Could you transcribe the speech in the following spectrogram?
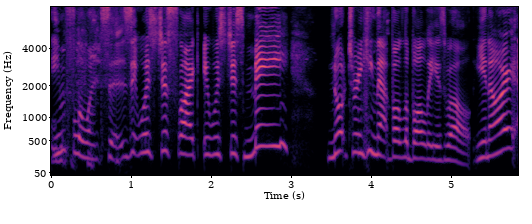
influencers. It was just like it was just me not drinking that of bolly as well, you know?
